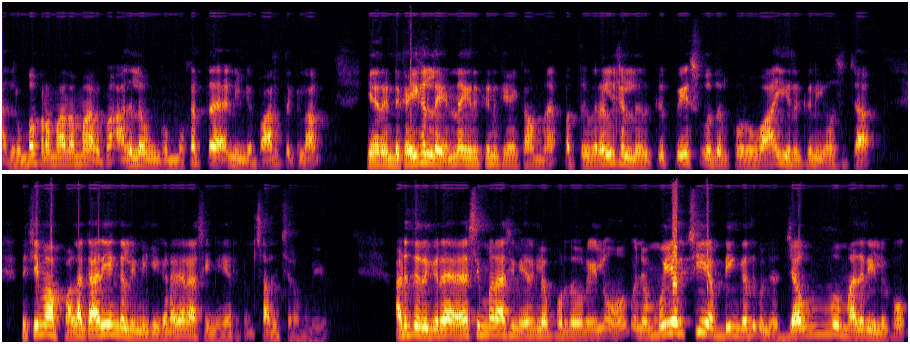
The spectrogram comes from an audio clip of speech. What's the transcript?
அது ரொம்ப பிரமாதமா இருக்கும். அதுல உங்க முகத்தை நீங்க பார்த்துக்கலாம். என் ரெண்டு கைகளில் என்ன இருக்குன்னு கேட்காம பத்து விரல்கள் இருக்கு பேசுவதற்கு ஒரு வாய் இருக்குன்னு யோசிச்சா நிச்சயமா பல காரியங்கள் இன்னைக்கு கடகராசி நேயர்கள் சாதிச்சிட முடியும். அடுத்து இருக்கிற சிம்மராசி நேர்களை பொறுத்தவரையிலும் கொஞ்சம் முயற்சி அப்படிங்கிறது கொஞ்சம் ஜவ்வு மாதிரி இருக்கும்.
